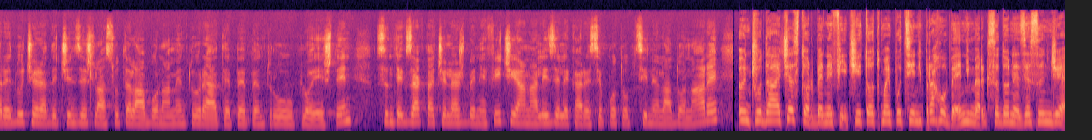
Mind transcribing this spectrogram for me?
reducerea de 50% la abonamentul ATP pentru ploieșteni. Sunt exact aceleași beneficii, analizele care se pot obține la donare. În ciuda acestor beneficii, tot mai puțini prahoveni merg să doneze sânge.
